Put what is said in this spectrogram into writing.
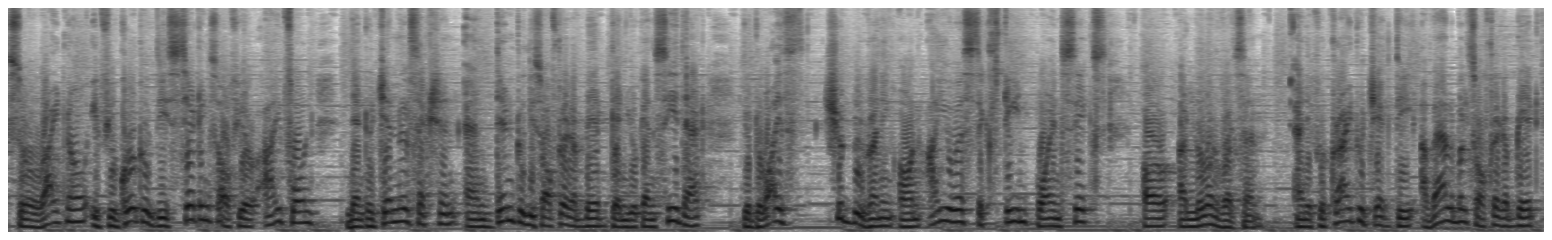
So right now if you go to the settings of your iPhone then to general section and then to the software update then you can see that your device should be running on iOS 16.6 or a lower version. And if you try to check the available software update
